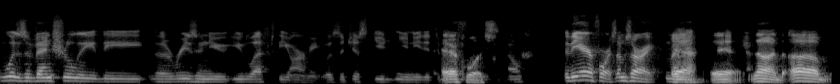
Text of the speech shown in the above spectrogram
was eventually the the reason you you left the army? Was it just you you needed to Air Force. No? The Air Force. I'm sorry. My Yeah, bad. yeah. No, um,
